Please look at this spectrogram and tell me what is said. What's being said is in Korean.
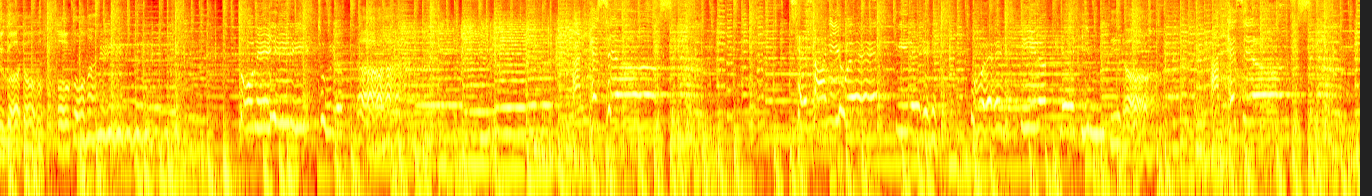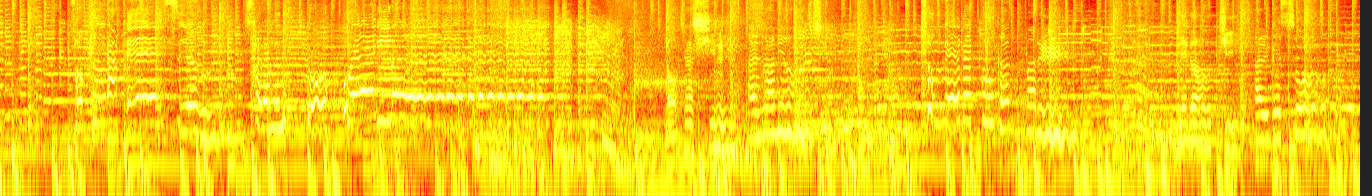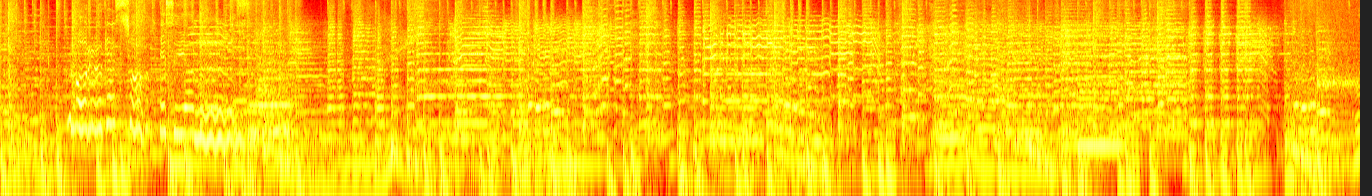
죽어도 오고만은 또 내일이 두렵다. 같았어요 세상이 왜 이래? 왜 이렇게 힘들어? 아테스요 사랑은 또 왜 이래? 너 자신을 알라면 좀 내뱉고 간 말을 내가 어찌 알겠소? 모르겠소 태수영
